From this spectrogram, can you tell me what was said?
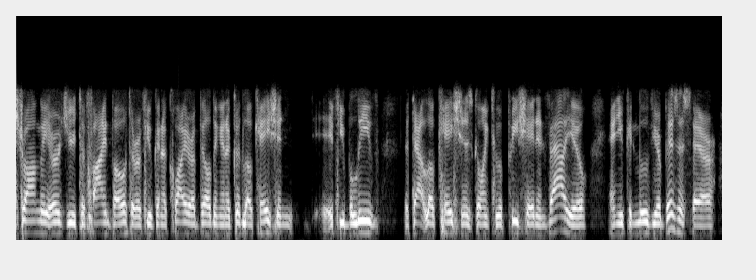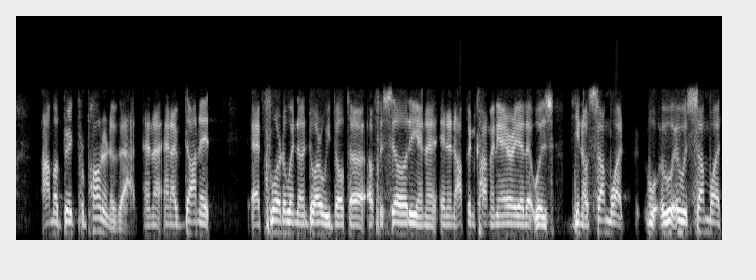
strongly urge you to find both, or if you can acquire a building in a good location, if you believe that that location is going to appreciate in value and you can move your business there, I'm a big proponent of that. And, I, and I've done it at Florida Window and Door, we built a, a facility in, a, in an up and coming area that was, you know, somewhat it was somewhat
